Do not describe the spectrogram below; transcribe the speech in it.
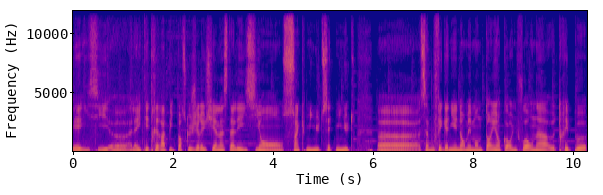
Et ici euh, elle a été très rapide parce que j'ai réussi à l'installer ici en 5 minutes 7 minutes. Ça vous fait gagner énormément de temps. Et encore une fois on a très peu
